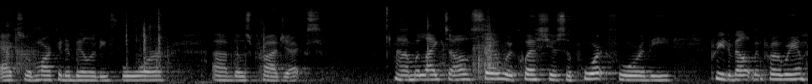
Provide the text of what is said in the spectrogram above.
actual marketability for uh, those projects. Um, Would like to also request your support for the pre-development program.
